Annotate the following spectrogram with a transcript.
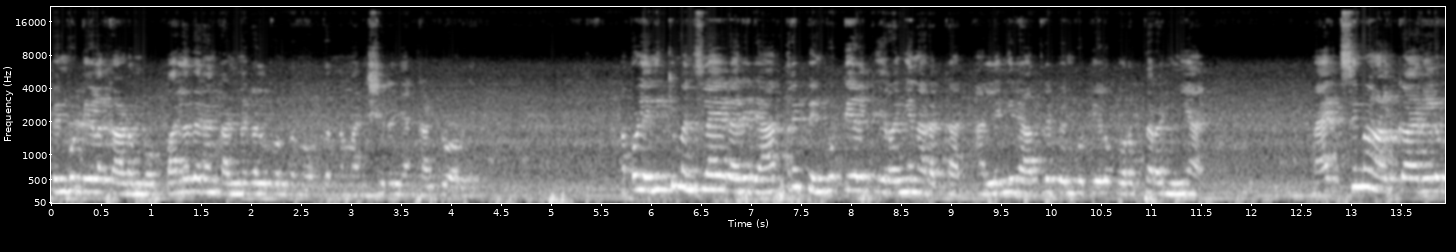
പെൺകുട്ടികളെ കാണുമ്പോൾ പലതരം കണ്ണുകൾ കൊണ്ട് നോക്കുന്ന മനുഷ്യരെ ഞാൻ കണ്ടു അവിടെ. അപ്പോൾ എനിക്ക് മനസ്സിലായ കാര്യം രാത്രി പെൺകുട്ടികൾക്ക് ഇറങ്ങി നടക്കാൻ അല്ലെങ്കിൽ രാത്രി പെൺകുട്ടികൾ പുറത്തിറങ്ങിയാൽ മാക്സിമം ആൾക്കാരിലും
